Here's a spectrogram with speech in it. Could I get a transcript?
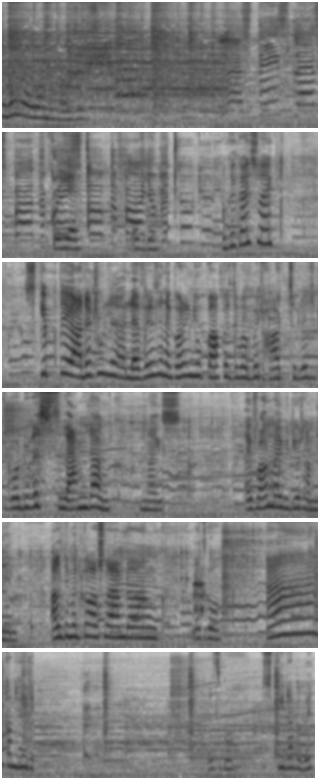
Whatever I want the houses. So oh, yeah. Let's go. Okay, guys. So I skipped the other two levels and I got a new car because they were a bit hard. So let's go do the slam dunk. Nice. I found my video thumbnail. Ultimate car slam dunk. Let's go. And complete it. Let's go. Speed up a bit.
